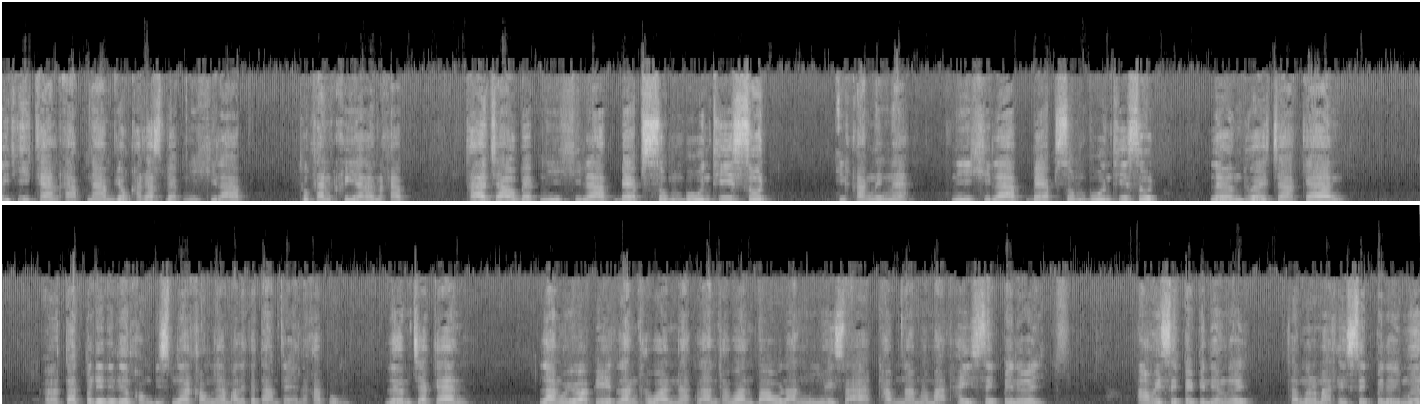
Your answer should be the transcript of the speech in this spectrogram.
วิธีการอาบน้ำยกคารัสแบบนี้คีรับทุกท่านเคลียร์แล้วนะครับ ถ้าจะเอาแบบหนีคีราฟแบบสมบูรณ์ที่สุดอีกครั้งหนึ่งนะหนีคีราฟแบบสมบูรณ์ที่สุด เริ่มด้วยจากการ ตัดประเด็นในเรื่องของบิสมิลลาห์เข้าห้องน้ำอะไรก็ตามแต่นะครับผมเริ่มจากการล้างอวัยวะเพศล้างทวารหนักล้างทวารเบา ล้างมือให้สะอาดทำน้ำละหมาดให้เสร็จไปเลย เอาให้เสร็จไปเป็นเรื่องเลยทำน้ำละหมาดให้เสร็จไปเลยเมื่อ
